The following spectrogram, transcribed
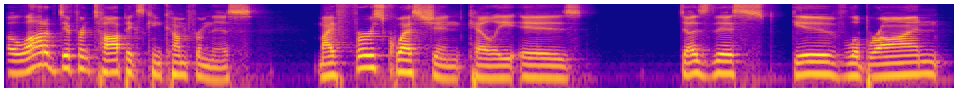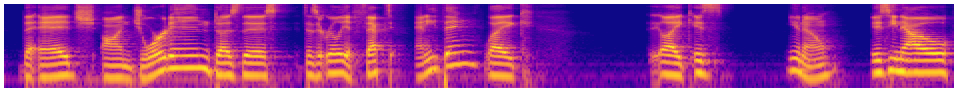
a lot of different topics can come from this. My first question, Kelly, is does this give LeBron the edge on Jordan? Does this does it really affect anything? Like like is you know, is he now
